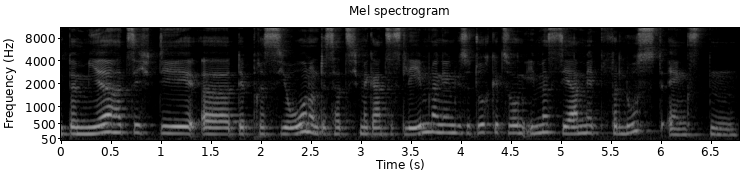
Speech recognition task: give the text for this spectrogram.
Und bei mir hat sich die äh, Depression, und das hat sich mein ganzes Leben lang irgendwie so durchgezogen, immer sehr mit Verlustängsten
